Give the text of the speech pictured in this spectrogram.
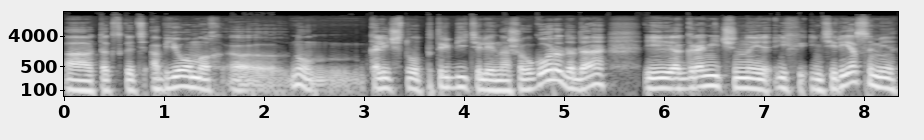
а, так сказать, объемах, э, ну, количества потребителей нашего города, да, и ограничены их интересами,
